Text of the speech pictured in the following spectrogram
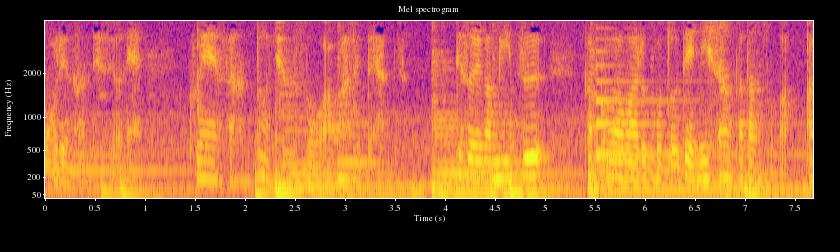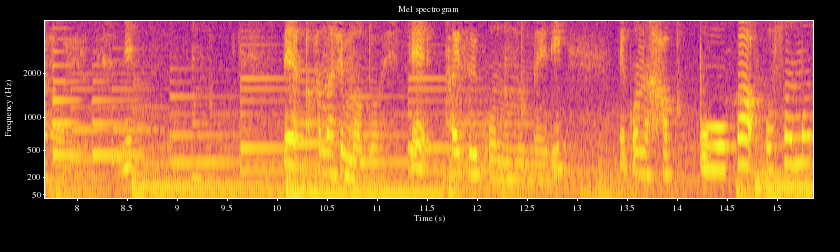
これなんですよね。クエン酸と重曹を合わせたやつ。でそれが水が加わることで二酸化炭素が現れるんですよね。で話戻して排水口のぬめり。でこの発泡が収まっ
